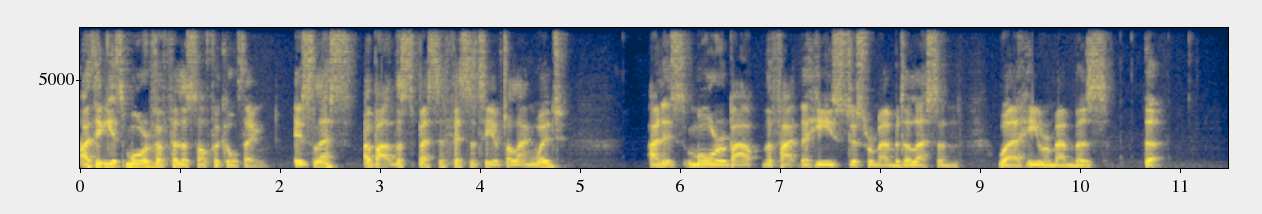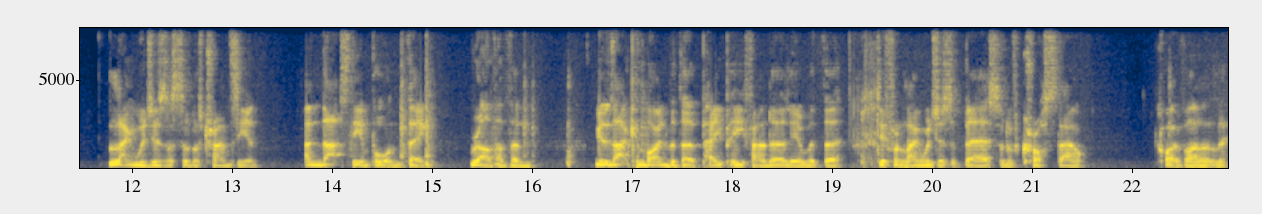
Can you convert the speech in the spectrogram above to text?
I think it's more of a philosophical thing. It's less about the specificity of the language and it's more about the fact that he's just remembered a lesson where he remembers that languages are sort of transient, and that's the important thing, rather than you know that combined with the paper he found earlier with the different languages of bear sort of crossed out quite violently.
